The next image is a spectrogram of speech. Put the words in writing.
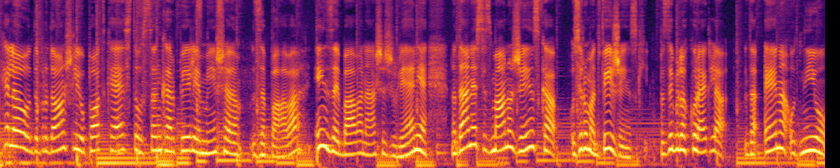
Hello, dobrodošli v podkastu Vsem, kar pelje Meša zabava in zabava naše življenje. No, danes je z mano ženska, oziroma dve ženski. Pa zdaj bi lahko rekla, da ena od njiju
